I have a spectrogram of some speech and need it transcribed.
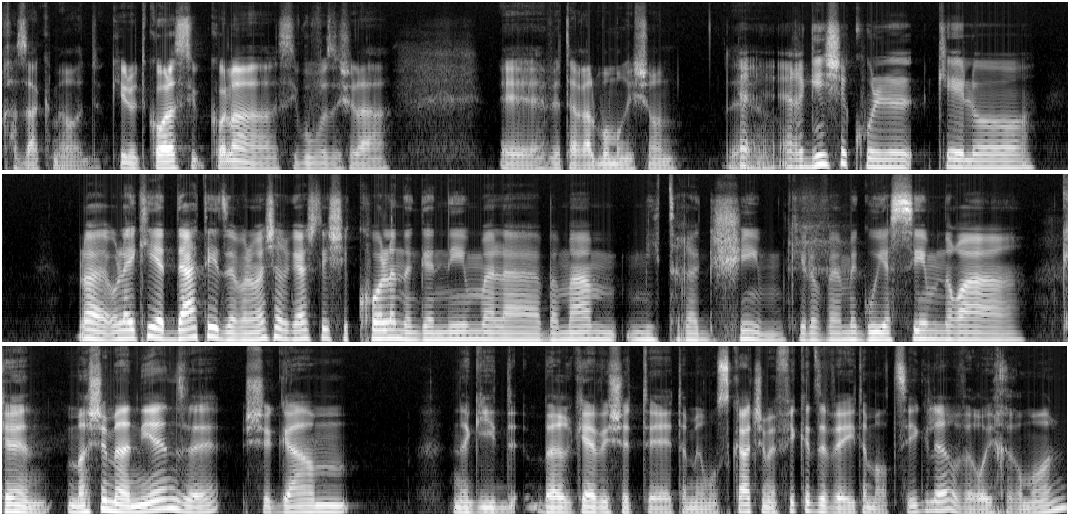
חזק מאוד. כאילו, את כל, הסיב, כל הסיבוב הזה של ה... אה, ואת האלבום הראשון. זה הרגיש שכול, כאילו, לא, אולי כי ידעתי את זה, אבל ממש הרגשתי שכל הנגנים על הבמה מתרגשים, כאילו, והם מגויסים נורא... כן, מה שמעניין זה שגם, נגיד, בהרכב יש את אה, תמיר מוסקת שמפיק את זה, ואיתמר ציגלר ורועי חרמון.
